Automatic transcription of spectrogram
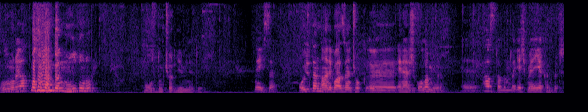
Oğlum oraya atmadım lan ben. Ne oldu ona? Bozdum çar yemin ediyorum. Neyse. O yüzden de hani bazen çok e, enerjik olamıyorum. E, hastalığım da geçmeye yakındır.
